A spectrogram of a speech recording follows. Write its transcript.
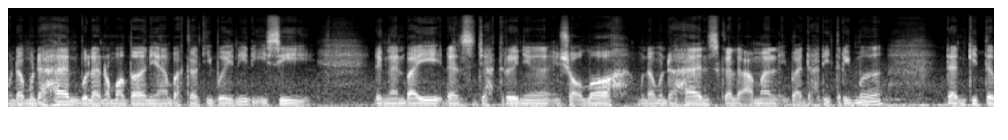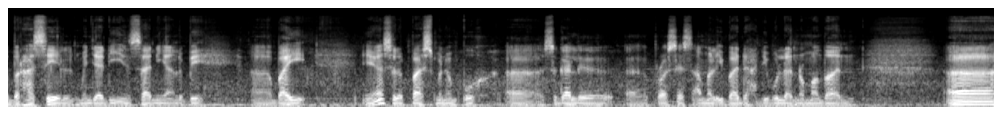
Mudah-mudahan bulan Ramadan yang bakal tiba ini diisi dengan baik dan sejahteranya insya-Allah. Mudah-mudahan segala amal ibadah diterima dan kita berhasil menjadi insan yang lebih uh, baik ya selepas menempuh uh, segala uh, proses amal ibadah di bulan Ramadan uh,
